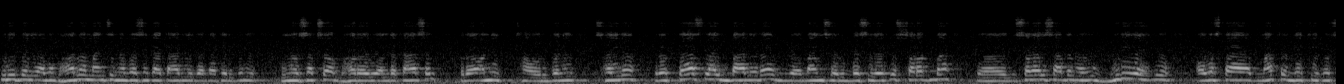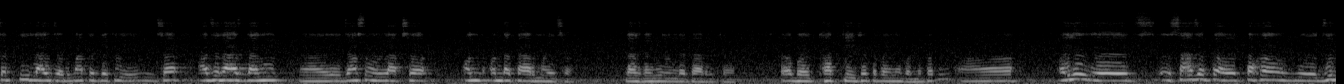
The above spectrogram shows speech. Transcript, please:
कुनै पनि अब घरमा मान्छे नबसेका कारणले गर्दाखेरि पनि हुनसक्छ घरहरू अन्धकार छन् र अन्य ठाउँहरू पनि छैन र टर्च लाइट बालेर मानिसहरू बसिरहेको सडकमा सवारी साधनहरू बुढिरहेको अवस्था मात्र देखिएको छ ती लाइटहरू मात्र देखिन्छ आज राजधानी जहाँसम्म लाग्छ अन् अन्धकारमय छ। राजधानी अन्धकार छ अब थप केही छ तपाईँलाई भन्नुपर्ने। अहिले साँझ पख जुन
